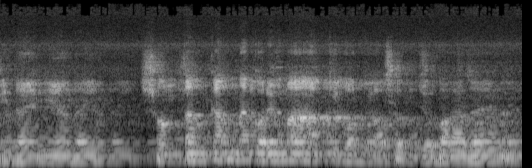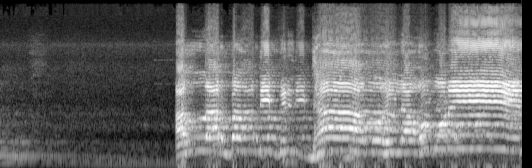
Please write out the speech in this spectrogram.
বিদায় নিয়ে দেয় সন্তান কান্না করে, মা, কি বললা সহ্য করা যায় না। আল্লাহর বান্দি, বৃদ্ধা মহিলা ওমরের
